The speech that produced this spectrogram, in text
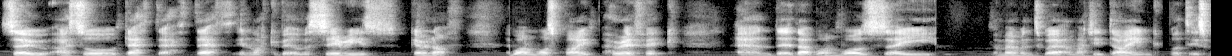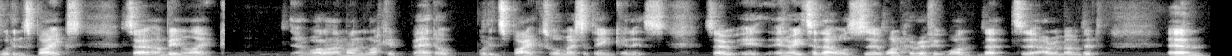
So I saw death, death, death in like a bit of a series going off. One was quite horrific, and uh, that one was a, a moment where I'm actually dying, but it's wooden spikes. So I'm being like, well, I'm on like a bed of wooden spikes almost, I think, and it's so it, anyway. So that was uh, one horrific one that uh, I remembered. Um,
